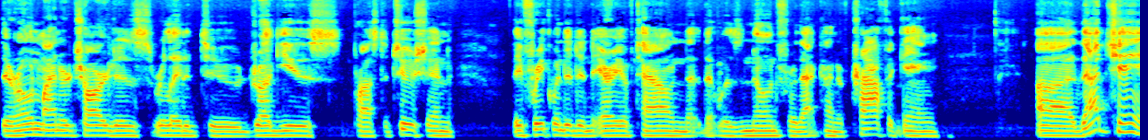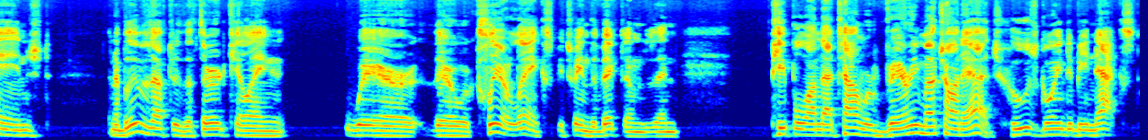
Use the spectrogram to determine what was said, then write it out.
their own minor charges related to drug use, prostitution. They frequented an area of town that, that was known for that kind of trafficking. Uh, that changed, and I believe it was after the third killing where there were clear links between the victims and people on that town were very much on edge. Who's going to be next?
